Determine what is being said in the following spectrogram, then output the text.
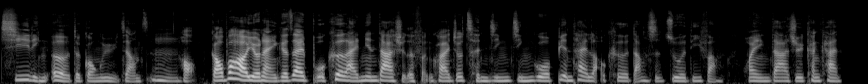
七零二的公寓这样子。嗯，好，搞不好有哪一个在伯克莱念大学的粉块就曾经经过变态老柯当时住的地方，欢迎大家去看看。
